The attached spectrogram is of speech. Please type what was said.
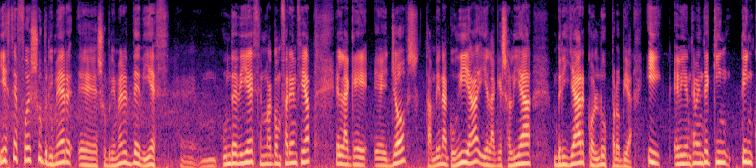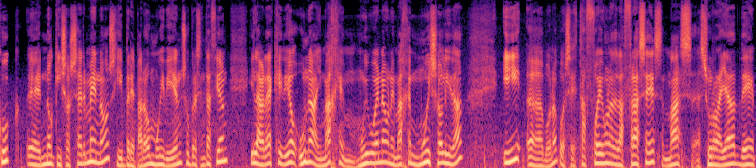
Y este fue su primer, eh, su primer D10, eh, un D10 en una conferencia en la que Jobs también acudía y en la que solía brillar con luz propia. Y evidentemente Tim Cook no quiso ser menos y preparó muy bien su presentación y la verdad es que dio una imagen muy buena, una imagen muy sólida y bueno, pues esta fue una de las frases más subrayadas de,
